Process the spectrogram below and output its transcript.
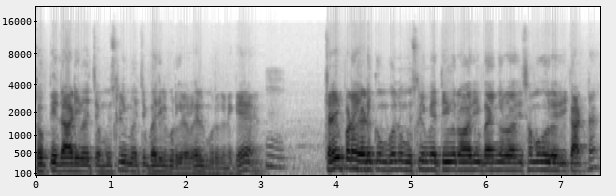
தொப்பி தாடி வச்ச முஸ்லீம் வச்சு பதில் கொடுக்குற வேல்முருகனுக்கு. திரைப்படம் எடுக்கும்போது முஸ்லீமே தீவிரவாதி பயங்கரவாதி சமூக விரோதி காட்டினேன்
